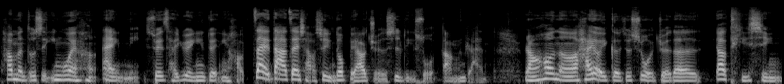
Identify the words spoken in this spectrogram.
他们都是因为很爱你，所以才愿意对你好。再大再小事情都不要觉得是理所当然。然后呢，还有一个就是，我觉得要提醒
